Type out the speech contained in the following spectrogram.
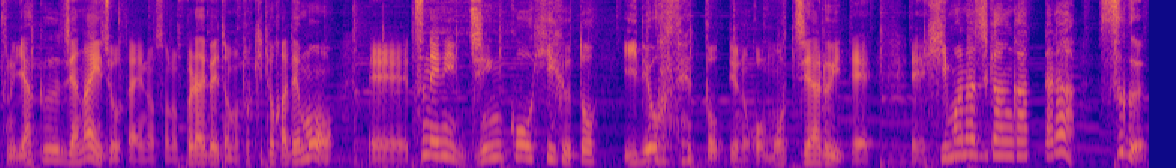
その役じゃない状態のそのプライベートの時とかでも、えー常に人工皮膚と医療セットっていうのをこう持ち歩いて、えー暇な時間があったらすぐ、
